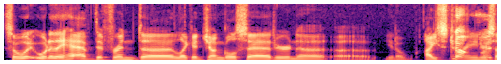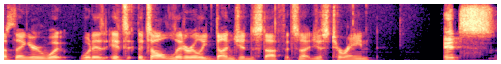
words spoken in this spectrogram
So what what do they have? Different uh, like a jungle set or in a uh, you know ice No, terrain or something or what what is it's it's all literally dungeon stuff. It's not just terrain. it's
